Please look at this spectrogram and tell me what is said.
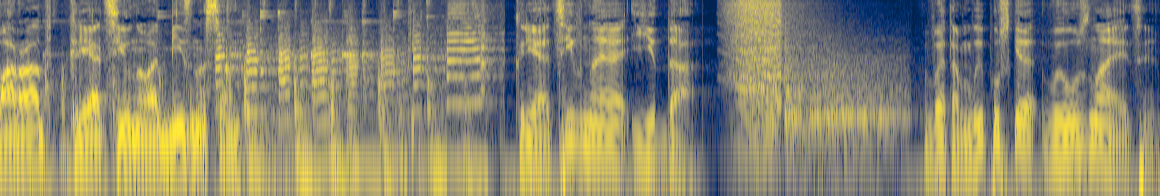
Парад креативного бизнеса. Креативная еда. В этом выпуске вы узнаете,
